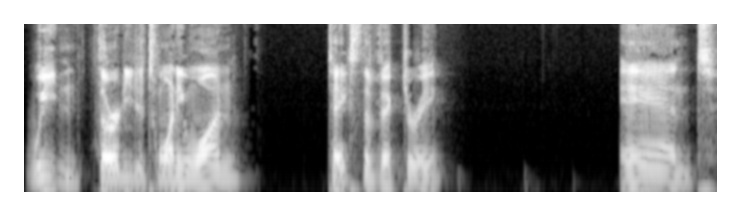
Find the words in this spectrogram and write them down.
Wheaton, 30 to 21, takes the victory. And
